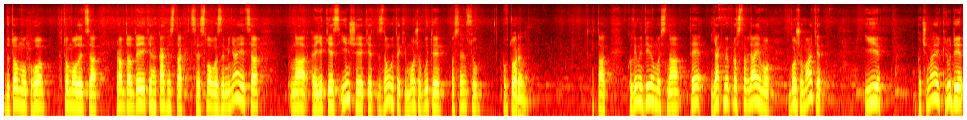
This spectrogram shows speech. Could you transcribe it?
до тому, кого, хто молиться. Правда, в деяких акафістах це слово заміняється на якесь інше, яке знову таки може бути по сенсу повторене. Так, коли ми дивимося на те, як ми прославляємо Божу матір, і починають люди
